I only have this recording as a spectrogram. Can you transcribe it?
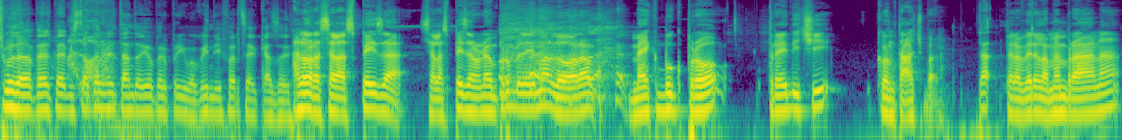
Scusa, per- per- mi sto Allora. addormentando io per primo, quindi forse è il caso di... Allora, se la spesa, se la spesa non è un problema, allora MacBook Pro 13 con touch bar. Ah. Per avere la membrana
